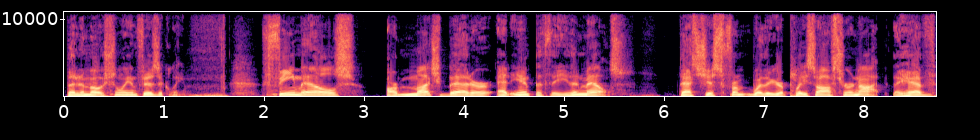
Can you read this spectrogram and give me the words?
but emotionally and physically. Females are much better at empathy than males. That's just from whether you're a police officer or not. They have,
